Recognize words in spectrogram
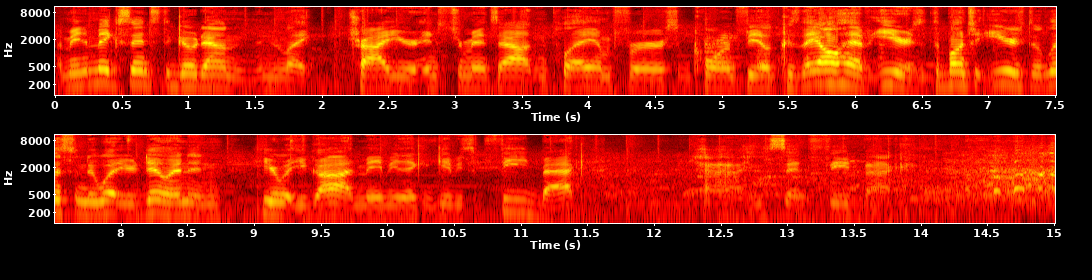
I mean, it makes sense to go down and like try your instruments out and play them for some cornfield because they all have ears. It's a bunch of ears to listen to what you're doing and hear what you got. And maybe they can give you some feedback. he said feedback.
